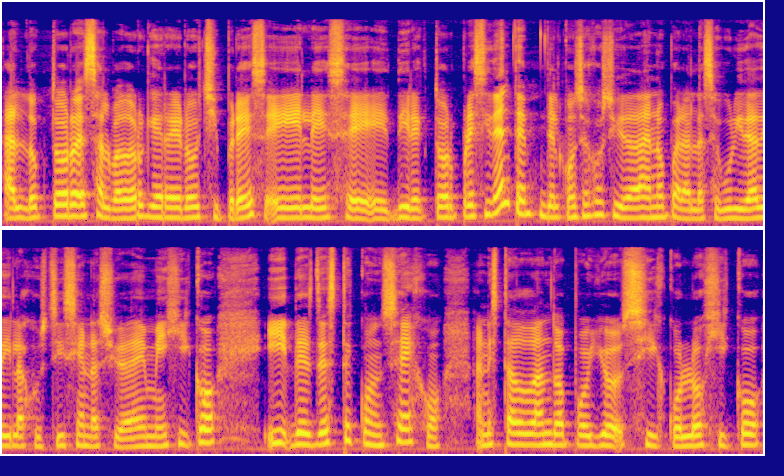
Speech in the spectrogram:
al doctor Salvador Guerrero Chiprés. Él es eh, director presidente del Consejo Ciudadano para la Seguridad y la Justicia en la Ciudad de México y desde este consejo han estado dando apoyo psicológico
